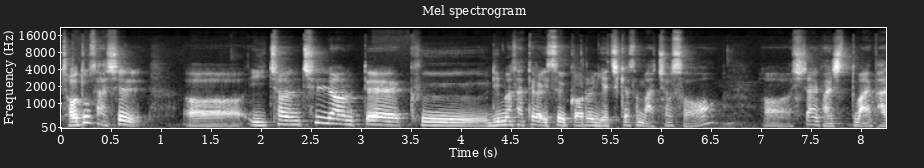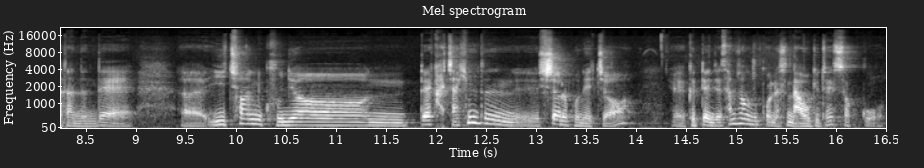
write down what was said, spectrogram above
저도 사실 어, 2007년 때 그 리만 사태가 있을 거를 예측해서 맞춰서 어, 시장에 관심도 많이 받았는데 어, 2009년 때 가장 힘든 시절을 보냈죠. 예, 그때 이제 삼성증권에서 나오기도 했었고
